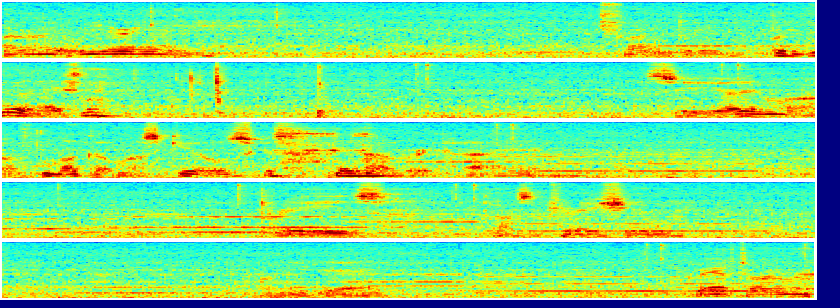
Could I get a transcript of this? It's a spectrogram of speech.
Alright, we are in. Trying pretty, pretty good, actually. See, I didn't want to muck up my skills because they're not very high. Praise, concentration. I'll need that. Craft armor.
